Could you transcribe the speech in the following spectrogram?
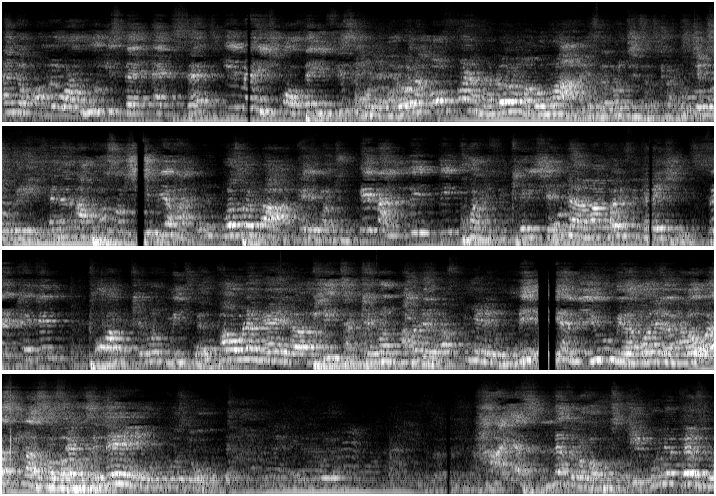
and the only one who is the exact image of the invisible one lona ofana nalona ongabonwayo is the Lord Jesus Christ. ujesu kristu and then apostleship ya hae upostoli bakhe ke batho e na le di-qualifications unama-qualifications se ke ke Paul cannot meet them. Uphawula ngeka Peter cannot meet them. me and you we are on the lowest class of ubupostoli highest level of apostle. igunya que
